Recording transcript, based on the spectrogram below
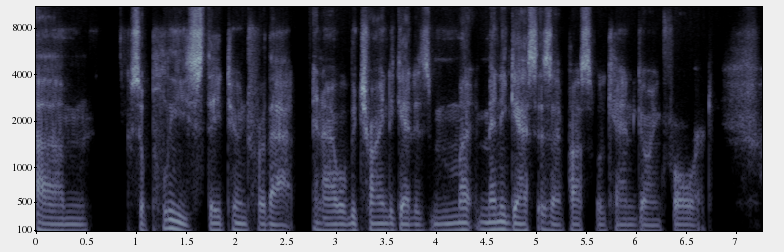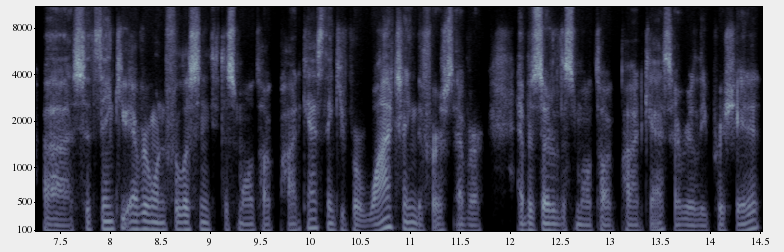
Um, so please stay tuned for that. And I will be trying to get as m- many guests as I possibly can going forward. Uh, so thank you everyone for listening to the Small Talk podcast. Thank you for watching the first ever episode of the Small Talk podcast. I really appreciate it.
